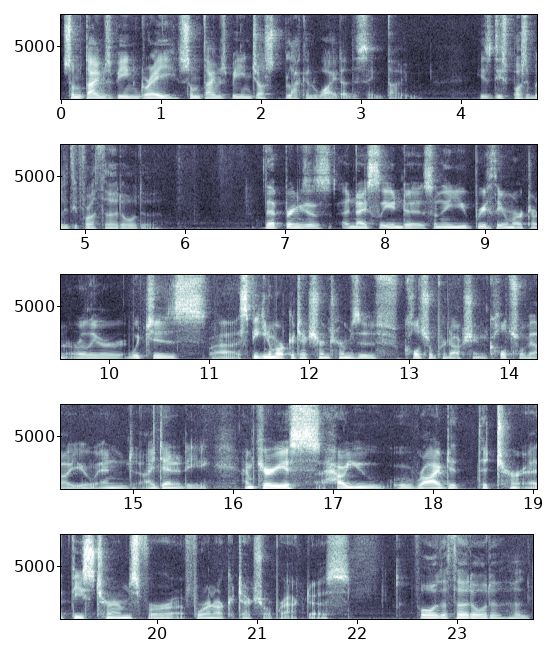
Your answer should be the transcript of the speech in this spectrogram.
Sometimes being gray, sometimes being just black and white at the same time. Is this possibility for a third order? That brings us nicely into something you briefly remarked on earlier, which is uh, speaking of architecture in terms of cultural production, cultural value, and identity. I'm curious how you arrived at the ter- at these terms for for an architectural practice. For the third order and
